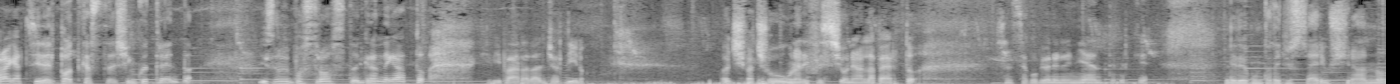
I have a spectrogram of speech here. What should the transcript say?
ragazzi del podcast 530, io sono il vostro host Grande Gatto che vi parla dal giardino. Oggi faccio una riflessione all'aperto, senza copione né niente, perché le due puntate più serie usciranno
